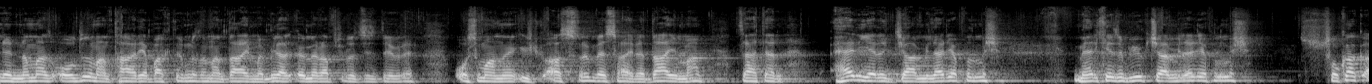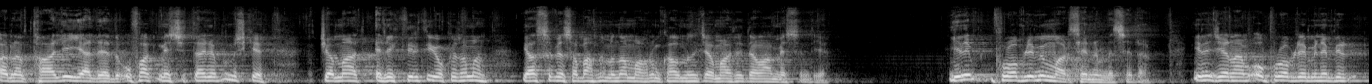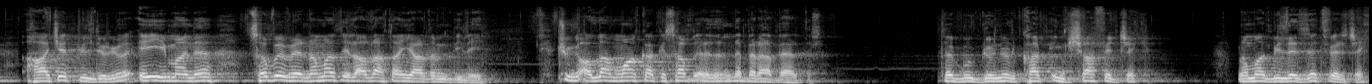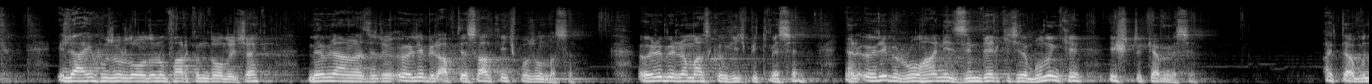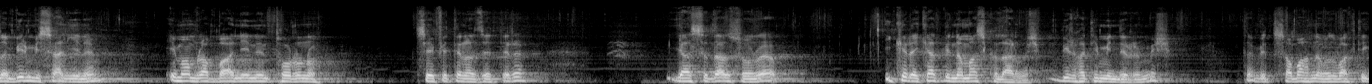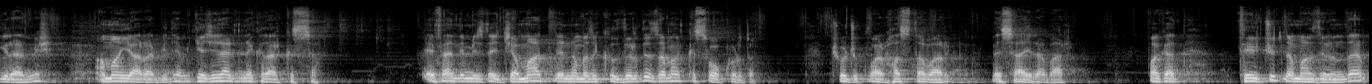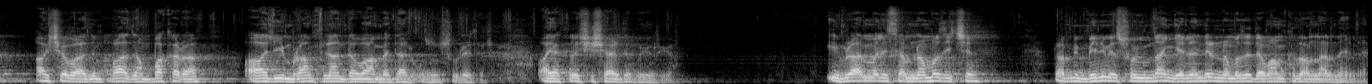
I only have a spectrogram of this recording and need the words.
cemaatle namaz olduğu zaman tarihe baktığımız zaman daima biraz Ömer Abdülaziz devri, Osmanlı'nın ilk asrı vesaire daima zaten her yere camiler yapılmış. Merkezi büyük camiler yapılmış. Sokak aranan tali yerlerde ufak mescitler yapılmış ki cemaat elektrikli yok o zaman yatsı ve sabah namazından mahrum kalmasın cemaate devam etsin diye. Yine problemin var senin mesela. Yine Cenab-ı o problemine bir hacet bildiriyor. Ey imane sabır ve namaz ile Allah'tan yardım dileyin. Çünkü Allah muhakkak ki sabredenle beraberdir. Tabi bu gönül, kalp inkişaf edecek. Namaz bir lezzet verecek. İlahi huzurda olduğunun farkında olacak. Mevlana Hazretleri öyle bir abdest al ki hiç bozulmasın. Öyle bir namaz kıl hiç bitmesin. Yani öyle bir ruhani zindelik içinde bulun ki hiç tükenmesin. Hatta buna bir misal yine İmam Rabbani'nin torunu Seyfettin Hazretleri yatsıdan sonra iki rekat bir namaz kılarmış. Bir hatim indirirmiş. Tabi sabah namazı vakti girermiş. Aman ya Rabbi demiş. Geceler ne kadar kısa. Efendimiz de cemaatle namazı kıldırdığı zaman kısa okurdu. Çocuk var, hasta var vesaire var. Fakat teheccüd namazlarında Ayşe validem bazen Bakara, Ali İmran filan devam eder uzun süredir. Ayakları şişer de buyuruyor. İbrahim Aleyhisselam namaz için Rabbim benim ve soyumdan gelenlerin namaza devam kılanlardan eyle.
